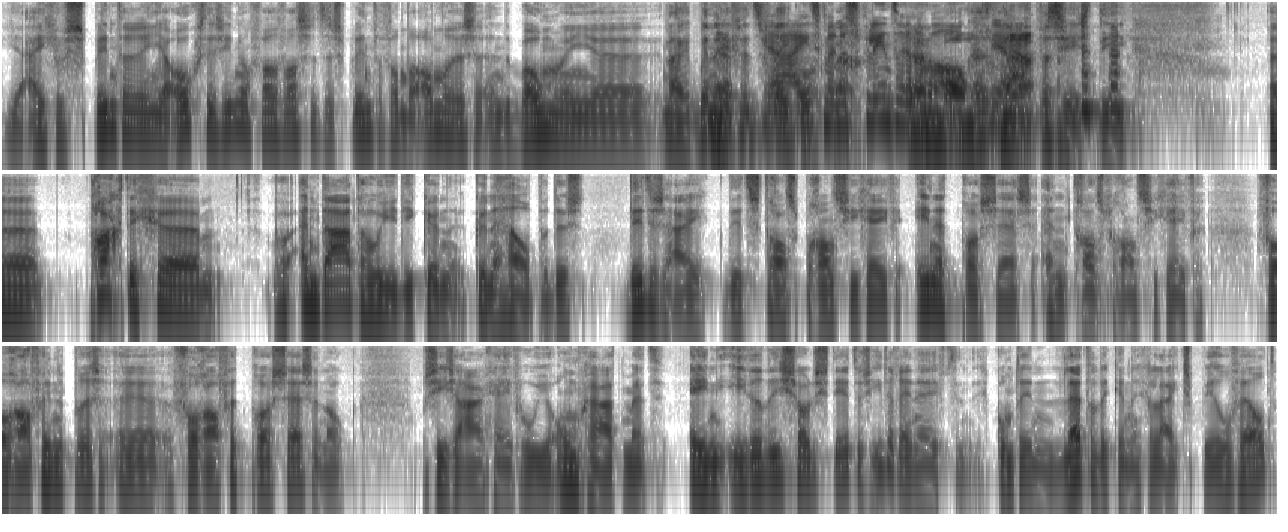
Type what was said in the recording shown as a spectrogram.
je eigen splinter in je oog te zien? Of wat was het? De splinter van de andere en de bomen in je... Nou, ik ben even het spreekwoord Ja, iets met een splinter en een boom. Ja. ja. precies. Die. Uh, prachtig. Uh, en data hoe je die kunnen, kunnen helpen. Dus dit is eigenlijk dit is transparantie geven in het proces en transparantie geven vooraf, in het, uh, vooraf het proces. En ook precies aangeven hoe je omgaat met één ieder die solliciteert. Dus iedereen heeft, komt in, letterlijk in een gelijk speelveld.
